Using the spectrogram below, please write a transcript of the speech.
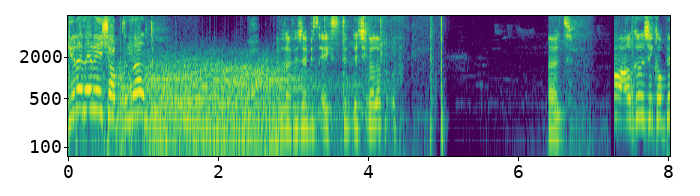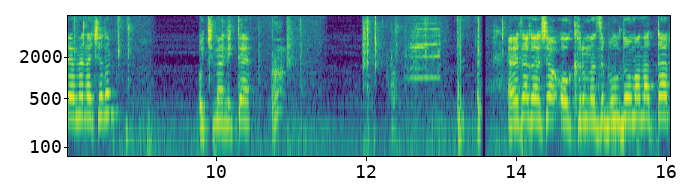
Yine nereye çarptın lan? Evet arkadaşlar biz eksitle çıkalım. Evet. Arkadaşlar kapıyı hemen açalım. O çimenlikte. Evet arkadaşlar o kırmızı bulduğum anahtar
